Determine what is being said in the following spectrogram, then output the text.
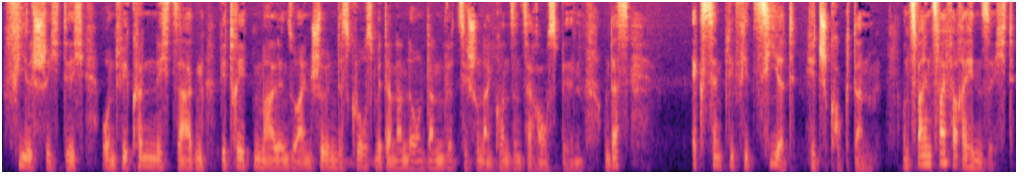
vielschichtig und wir können nicht sagen, wir treten mal in so einen schönen Diskurs miteinander und dann wird sich schon ein Konsens herausbilden. Und das exemplifiziert Hitchcock dann. Und zwar in zweifacher Hinsicht.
